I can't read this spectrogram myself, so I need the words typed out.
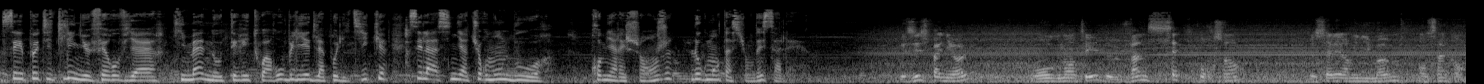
Ces petites lignes ferroviaires qui mènent au territoire oublié de la politique, c'est la signature Montebourg. Premier échange, l'augmentation des salaires. Les Espagnols ont augmenté de 27% le salaire minimum en 5 ans.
